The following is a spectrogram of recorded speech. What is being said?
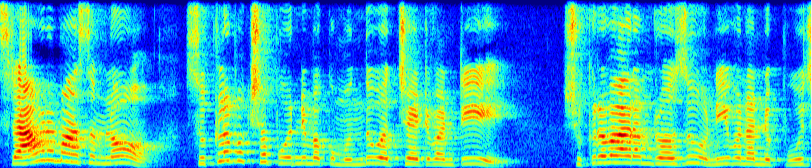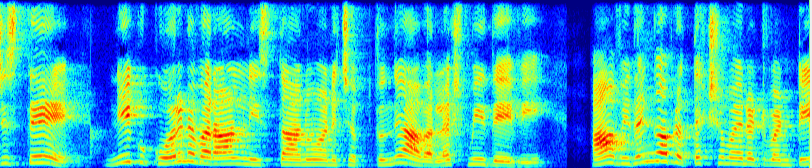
శ్రావణ మాసంలో శుక్లపక్ష పూర్ణిమకు ముందు వచ్చేటువంటి శుక్రవారం రోజు నీవు నన్ను పూజిస్తే నీకు కోరిన వరాలను ఇస్తాను అని చెప్తుంది ఆ వరలక్ష్మీదేవి. ఆ విధంగా ప్రత్యక్షమైనటువంటి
